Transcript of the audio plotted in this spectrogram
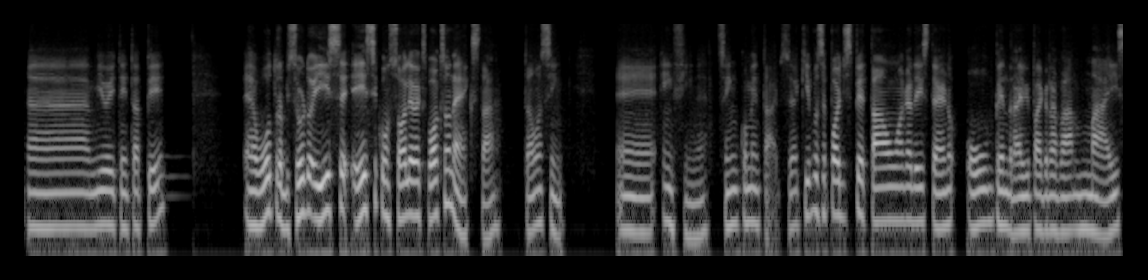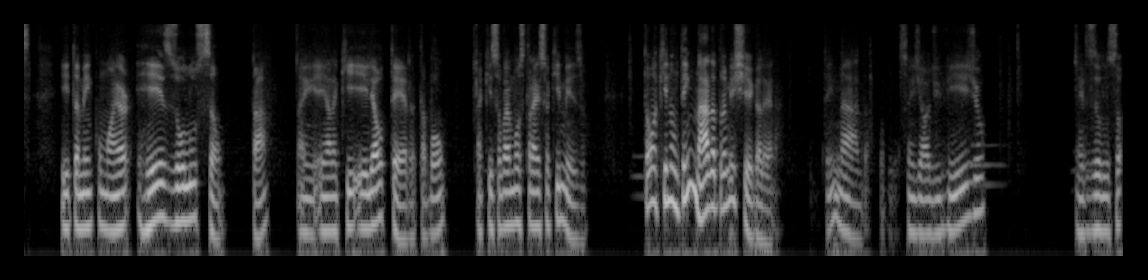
uh, 1080p é outro absurdo. E esse, esse console é o Xbox One X, tá? Então, assim, é, enfim, né? Sem comentários. Aqui você pode espetar um HD externo ou um pendrive para gravar mais e também com maior resolução, tá? Aí ela aqui ele altera, tá bom? Aqui só vai mostrar isso aqui mesmo. Então aqui não tem nada para mexer, galera. Não tem nada. Configurações de áudio e vídeo. Resolução.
